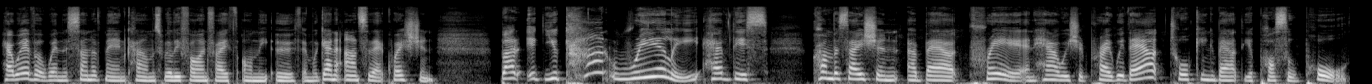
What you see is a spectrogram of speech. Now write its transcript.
However, when the Son of Man comes, will he find faith on the earth? And we're going to answer that question. But it, you can't really have this conversation about prayer and how we should pray without talking about the Apostle Paul.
